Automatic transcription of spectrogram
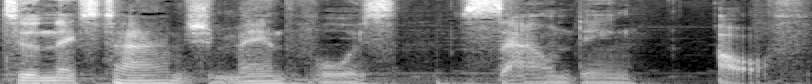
Till next time, it's your man, The Voice, sounding off.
